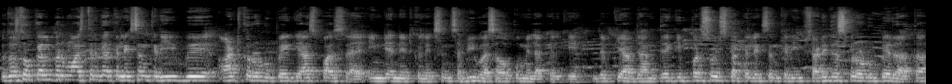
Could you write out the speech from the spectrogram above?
तो दोस्तों, कल ब्रह्मास्त्र का कलेक्शन करीब आठ करोड़ रुपए के आसपास है इंडिया नेट कलेक्शन सभी भाषाओं को मिला करके जबकि आप जानते हैं कि परसों इसका कलेक्शन करीब साढ़े दस करोड़ रुपए रहा था।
